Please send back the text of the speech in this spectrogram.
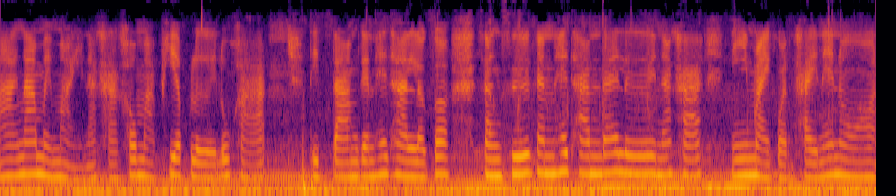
มากหน้าใหม่ ๆนะคะ เข้ามาเพียบเลยลูกค้า ติดตามกันให้ทัน แล้วก็สั่งซื้อกันให้ทันได้เลยนะคะ มีใหม่กว่าใครแน่นอน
